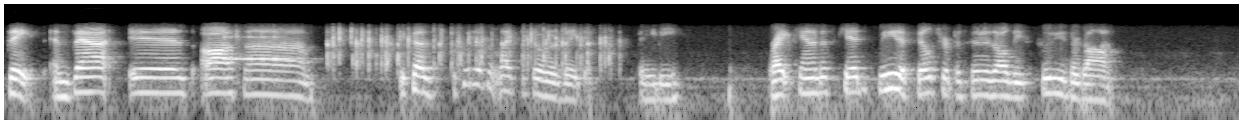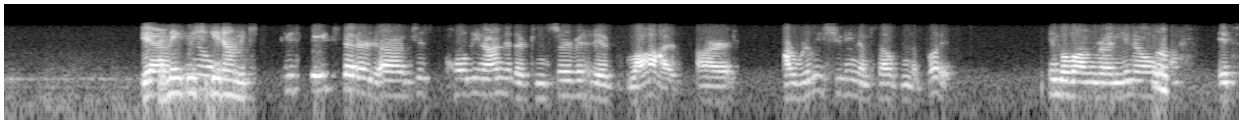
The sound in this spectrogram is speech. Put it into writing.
states, and that is awesome. Because who doesn't like to go to Vegas, baby? Right, cannabis kid? We need a field trip as soon as all these cooties are gone. Yeah, I think we should know, get on the. these states that are uh, just holding on to their conservative laws are are really shooting themselves in the foot in the long run. You know, Well- it's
